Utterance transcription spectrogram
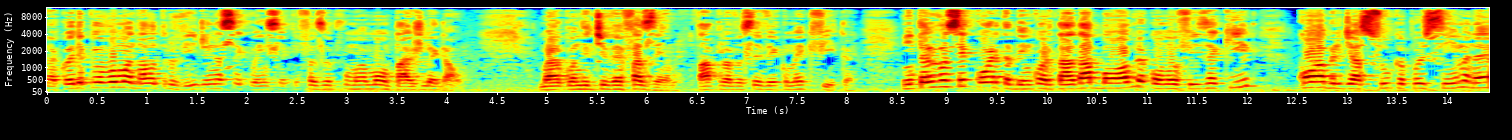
da coisa. Depois eu vou mandar outro vídeo na sequência aqui, fazer uma montagem legal. Mas quando ele estiver fazendo, tá? Para você ver como é que fica. Então você corta bem cortada a abóbora, como eu fiz aqui, cobre de açúcar por cima, né?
